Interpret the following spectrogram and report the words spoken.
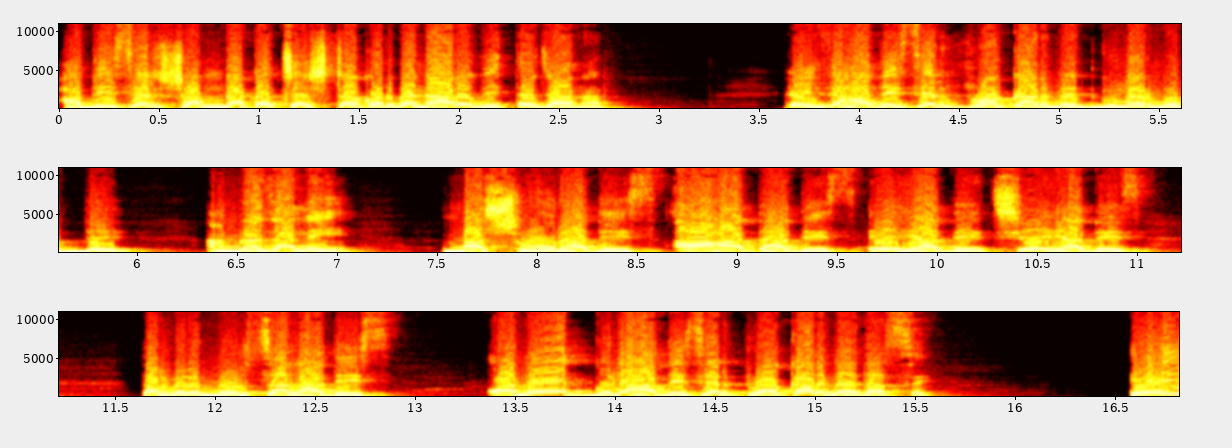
হাদিসের সংজ্ঞাটা চেষ্টা করবেন আরবিতে জানার। এই যে হাদিসের প্রকার ভেদগুলোর মধ্যে আমরা জানি মাসহুর হাদিস, আহাদ হাদিস, এই হাদিস, সেই হাদিস, তারপরে মুরসাল হাদিস, অনেকগুলো হাদিসের প্রকারভেদ আছে। এই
